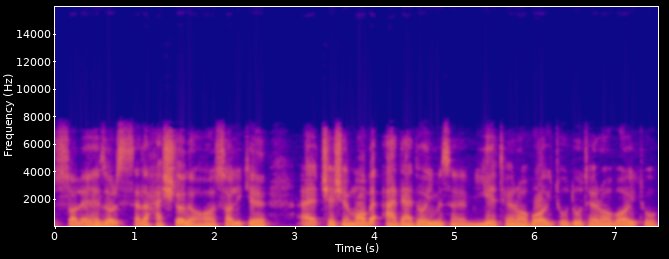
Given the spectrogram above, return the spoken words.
سال 1380 ها سالی که چشم ما به عددهایی مثل یه ترابایت و دو ترابایت و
